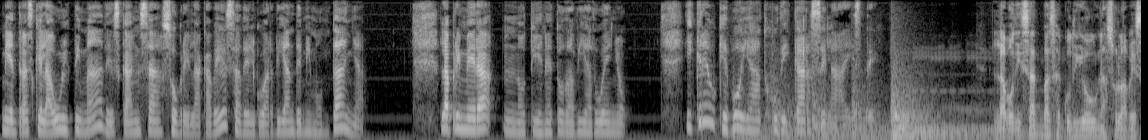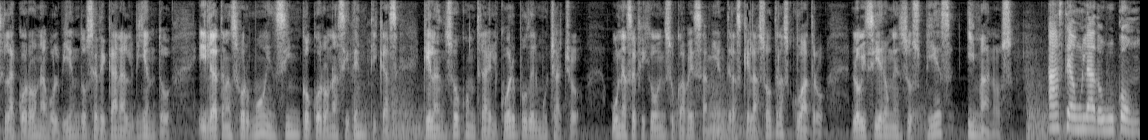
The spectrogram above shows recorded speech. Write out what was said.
mientras que la última descansa sobre la cabeza del guardián de mi montaña, La primera no tiene todavía dueño, y creo que voy a adjudicársela a este. La bodhisattva sacudió una sola vez la corona volviéndose de cara al viento y la transformó en cinco coronas idénticas que lanzó contra el cuerpo del muchacho. Una se fijó en su cabeza mientras que las otras cuatro lo hicieron en sus pies y manos. Hazte a un lado, Wukong.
